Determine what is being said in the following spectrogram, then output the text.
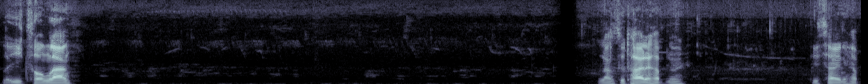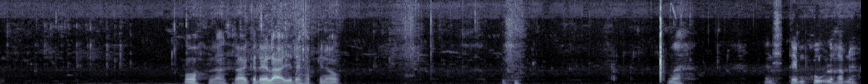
แล้วอีกสองหลังหลังสุดท้ายเลยครับนี่ที่ใช่นะครับ โอ้หลังสุดท้ายก็ได้หลายอยู่นะครับพี่น้องมาอันนี้เต็มคุแล้วครับเนี่ย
